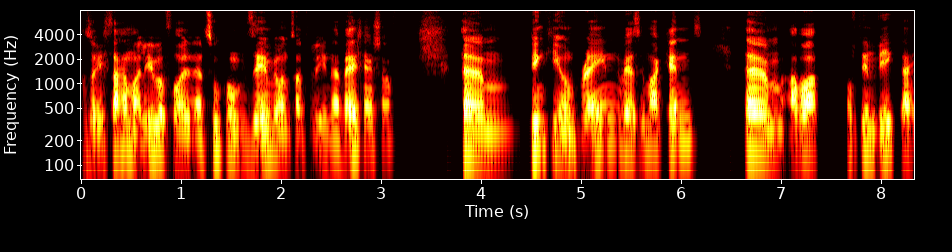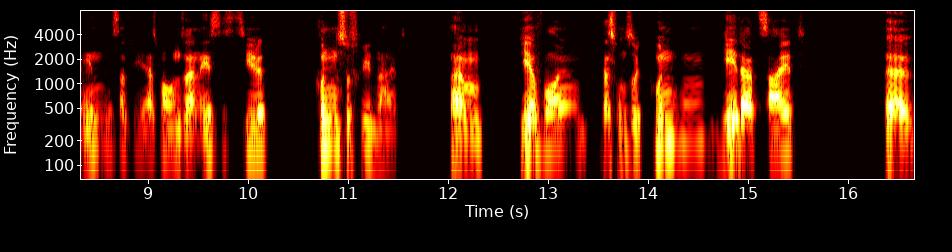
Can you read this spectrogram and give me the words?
Also ich sage mal liebevoll, in der Zukunft sehen wir uns natürlich in der Weltherrschaft. Ähm, Pinky und Brain, wer es immer kennt. Ähm, aber auf dem Weg dahin ist natürlich erstmal unser nächstes Ziel Kundenzufriedenheit. Ähm, wir wollen, dass unsere Kunden jederzeit äh,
